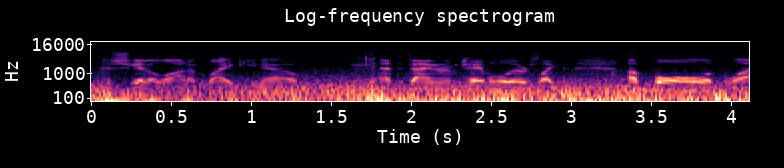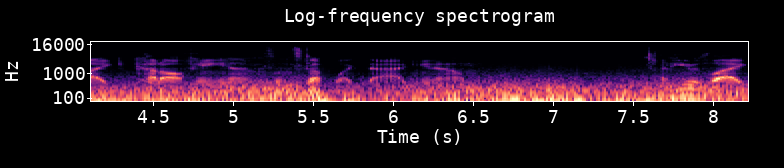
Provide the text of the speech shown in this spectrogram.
Because she had a lot of like, you know, at the dining room table, there's like a bowl of like cut off hands and stuff like that, you know. And he was like,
